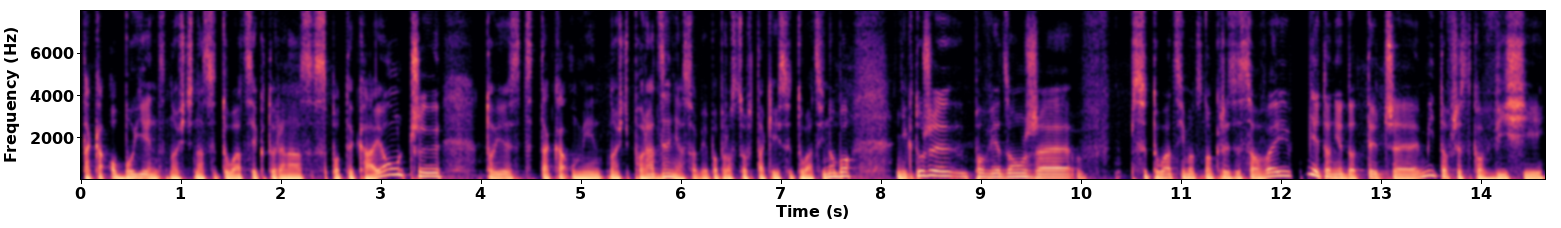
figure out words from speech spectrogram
taka obojętność na sytuacje, które nas spotykają, czy to jest taka umiejętność poradzenia sobie po prostu w takiej sytuacji? No bo niektórzy powiedzą, że w sytuacji mocno kryzysowej mnie to nie dotyczy, mi to wszystko wisi.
